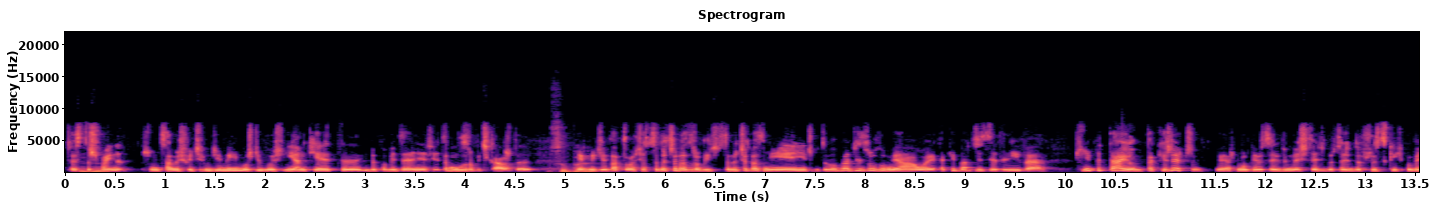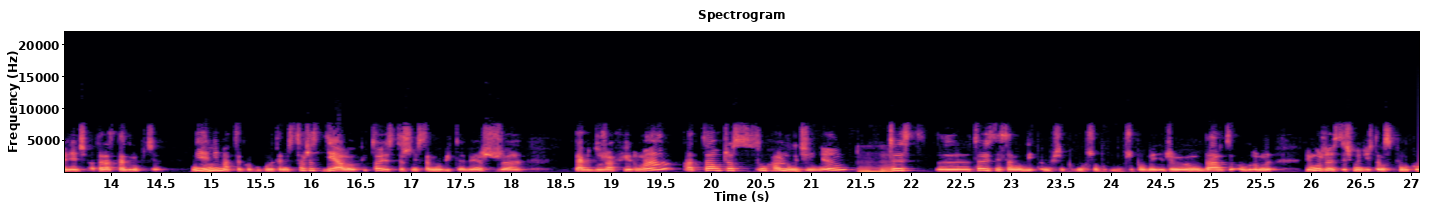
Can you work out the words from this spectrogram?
to jest mhm. też fajne, że na całym świecie ludzie mieli możliwość i ankiety, i wypowiedzenia się, i to mógł zrobić każdy. Super. Jak widzi wartości, co by trzeba zrobić, co by trzeba zmienić, żeby to było bardziej zrozumiałe i takie bardziej zjadliwe. Że nie pytają takie rzeczy, wiesz, mogli sobie wymyśleć, dostać do wszystkich, powiedzieć, a teraz tak róbcie. Nie, nie ma tego w ogóle. Tam jest cały czas dialog i to jest też niesamowite, wiesz, że tak duża firma, a cały czas słucha ludzi, nie? Mhm. To, jest, y, to jest niesamowite, muszę, muszę, muszę powiedzieć, że my mamy bardzo ogromny, mimo że jesteśmy gdzieś tam spółką,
